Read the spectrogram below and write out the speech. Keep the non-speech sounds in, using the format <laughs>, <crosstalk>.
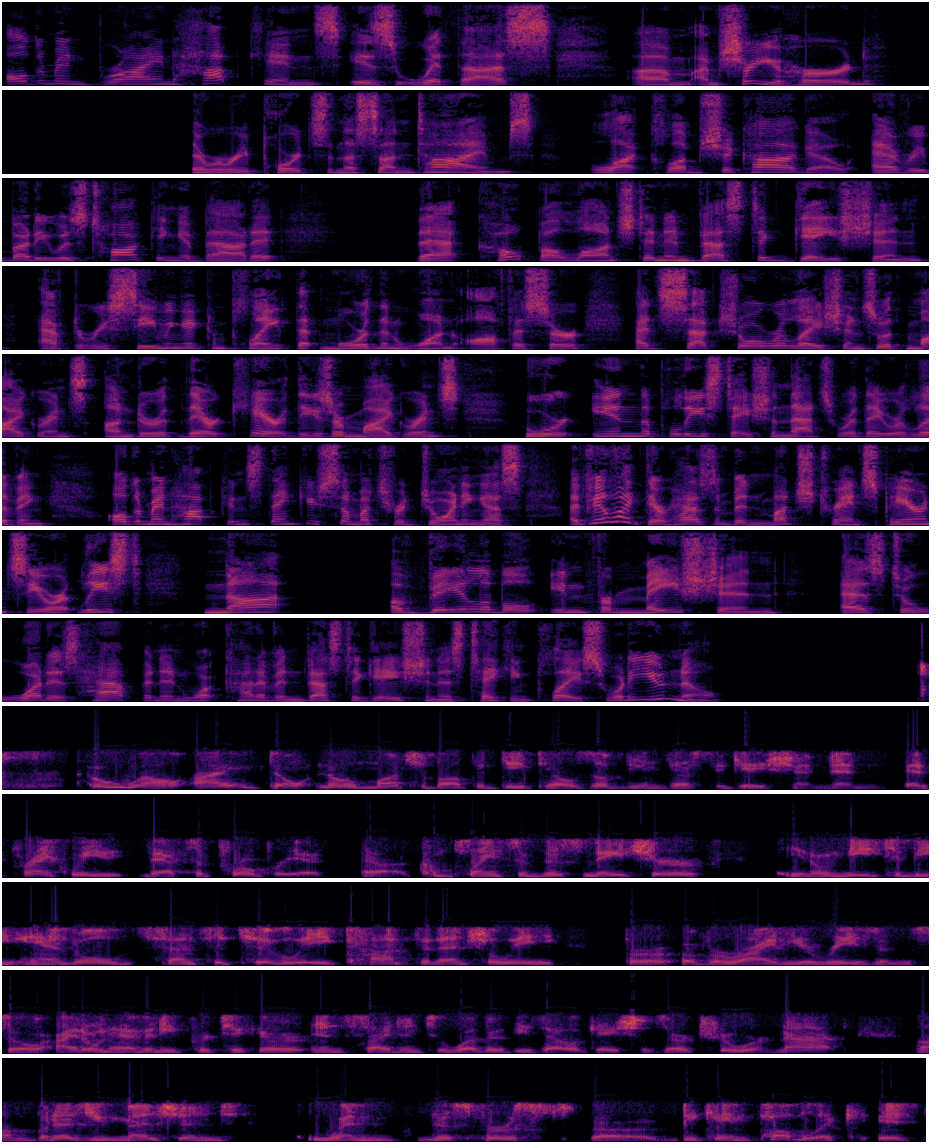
Alderman Brian Hopkins is with us. Um, I'm sure you heard. There were reports in the Sun Times, Block Club Chicago. Everybody was talking about it that COPA launched an investigation after receiving a complaint that more than one officer had sexual relations with migrants under their care. These are migrants who were in the police station. That's where they were living. Alderman Hopkins, thank you so much for joining us. I feel like there hasn't been much transparency or at least not available information as to what has happened and what kind of investigation is taking place. What do you know? Well, I don't know much about the details of the investigation, and, and frankly, that's appropriate. Uh, complaints of this nature, you know, need to be handled sensitively, confidentially, for a variety of reasons. So I don't have any particular insight into whether these allegations are true or not. Um, but as you mentioned, when this first uh, became public, it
